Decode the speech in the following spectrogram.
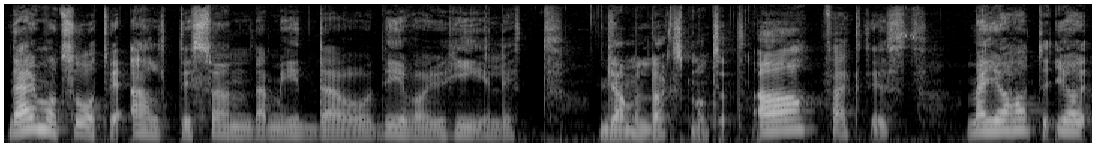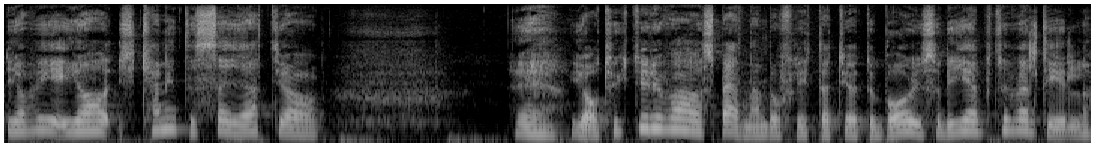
Däremot så åt vi alltid söndag middag och det var ju heligt. Gammeldags på något sätt? Ja, faktiskt. Men jag, har, jag, jag, vet, jag kan inte säga att jag... Eh, jag tyckte det var spännande att flytta till Göteborg så det hjälpte väl till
